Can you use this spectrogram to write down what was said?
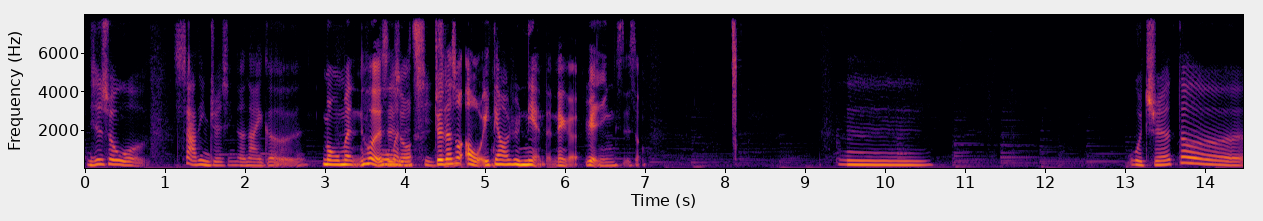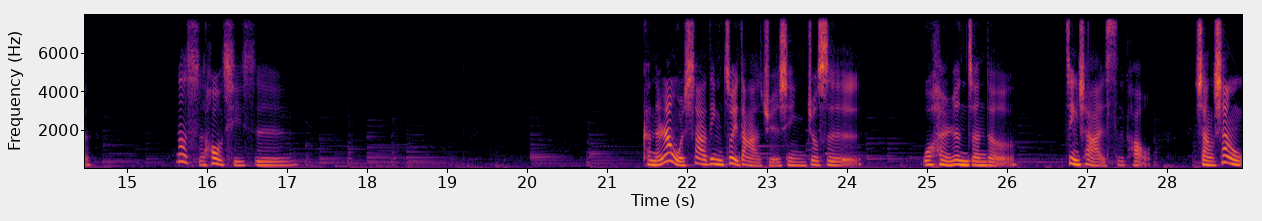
你是说我？下定决心的那一个 moment，或者是说觉得说哦，我一定要去念的那个原因是什么？嗯，我觉得那时候其实可能让我下定最大的决心，就是我很认真的静下来思考，想象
